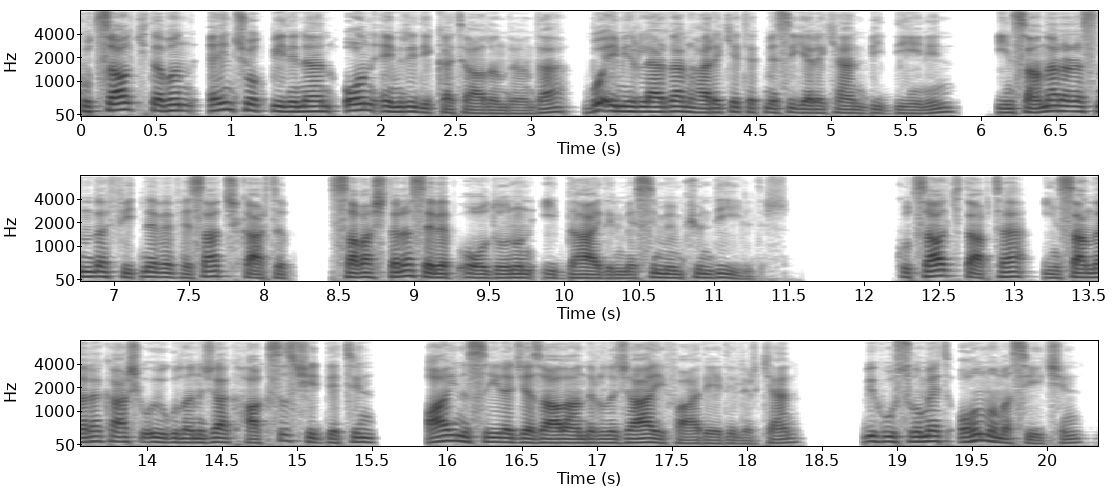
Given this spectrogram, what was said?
Kutsal kitabın en çok bilinen 10 emri dikkate alındığında bu emirlerden hareket etmesi gereken bir dinin insanlar arasında fitne ve fesat çıkartıp savaşlara sebep olduğunun iddia edilmesi mümkün değildir. Kutsal kitapta insanlara karşı uygulanacak haksız şiddetin aynısıyla cezalandırılacağı ifade edilirken, bir husumet olmaması için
